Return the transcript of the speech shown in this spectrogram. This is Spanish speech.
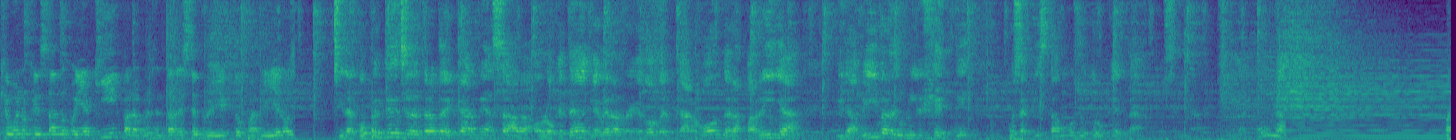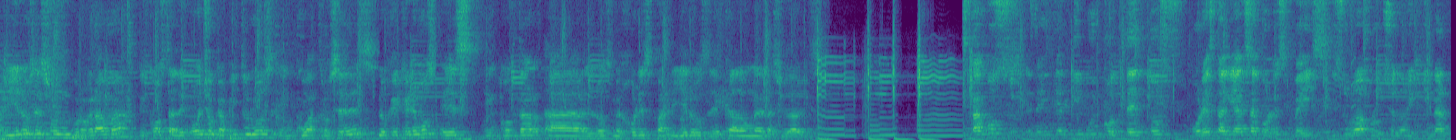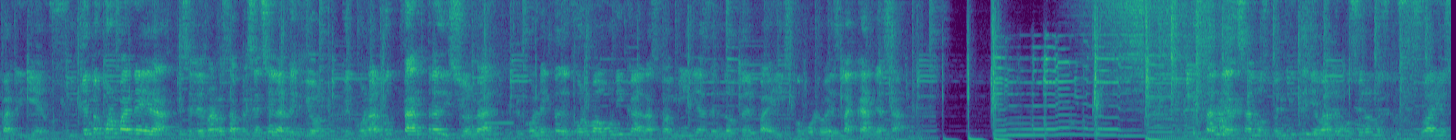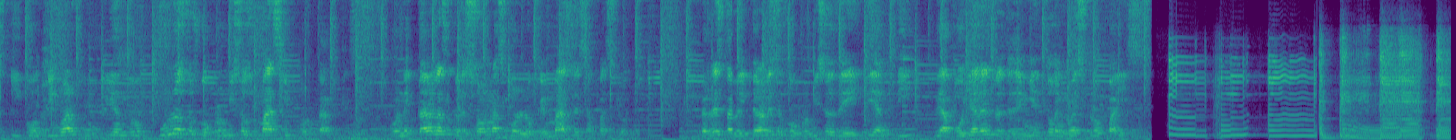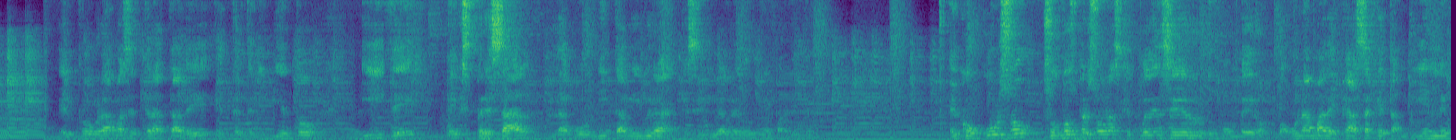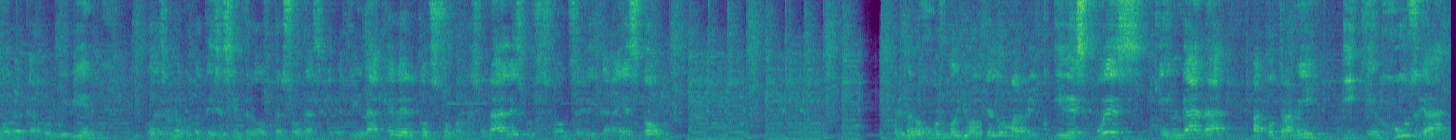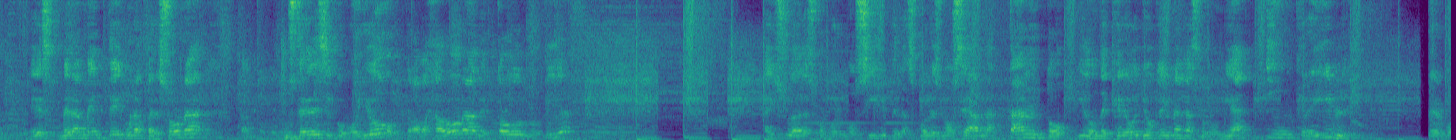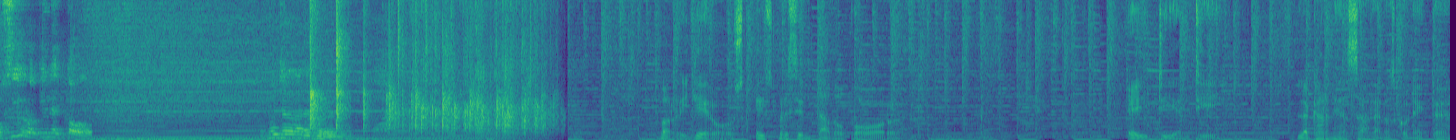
Qué bueno que están hoy aquí para presentar este proyecto Parrilleros. Si la competencia se trata de carne asada o lo que tenga que ver alrededor del carbón, de la parrilla y la vibra de unir gente, pues aquí estamos yo creo que en la, pues en la, en la cuna. Parrilleros es un programa que consta de ocho capítulos en cuatro sedes. Lo que queremos es encontrar a los mejores parrilleros de cada una de las ciudades. Estamos en AT&T muy contentos por esta alianza con Space y su nueva producción original Parrilleros. Y qué mejor manera de celebrar nuestra presencia en la región que con algo tan tradicional que conecta de forma única a las familias del norte del país como lo es la carne asada. Esta alianza nos permite llevar la emoción a nuestros usuarios y continuar cumpliendo uno de nuestros compromisos más importantes, conectar a las personas con lo que más les apasiona. Me resta reiterarles el compromiso de AT&T de apoyar el entretenimiento en nuestro país. El programa se trata de entretenimiento y de expresar la bonita vibra que se vive alrededor de una parrilla. El concurso son dos personas que pueden ser un bombero o una ama de casa que también le mueve el carbón muy bien y puede ser una competencia entre dos personas que no tiene nada que ver con si son profesionales, con si son, se dedican a esto. Primero juzgo yo que es lo más rico y después quien gana va contra mí y quien juzga es meramente una persona, tanto como ustedes y como yo, trabajadora de todos los días. Hay ciudades como Hermosillo de las cuales no se habla tanto y donde creo yo que hay una gastronomía increíble. Hermosillo lo tiene todo. Muchas gracias por venir. Parrilleros es presentado por ATT. La carne asada nos conecta.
